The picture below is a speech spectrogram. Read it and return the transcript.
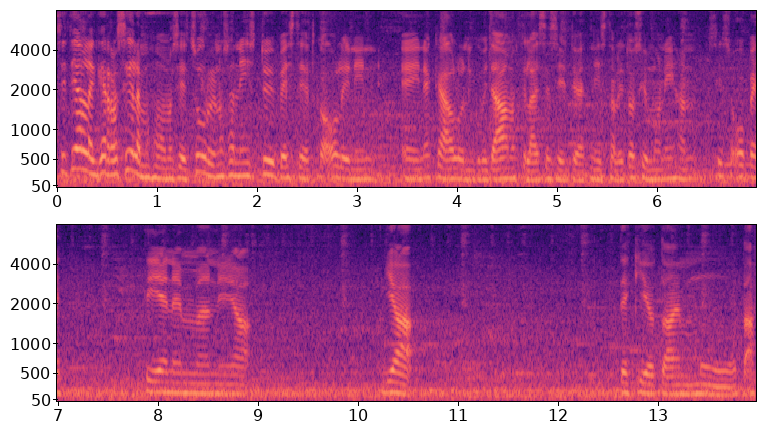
Sitten jälleen kerran siellä mä huomasin, että suurin osa niistä tyypeistä, jotka oli, niin ei nekään ollut niin mitään ammattilaisesiintyjä. Että niistä oli tosi moni ihan siis opetti enemmän ja, ja teki jotain muuta.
